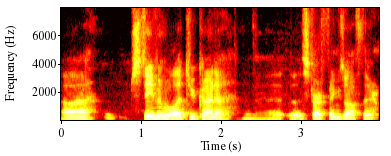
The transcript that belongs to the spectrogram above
uh, Stephen, we'll let you kind of uh, start things off there.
